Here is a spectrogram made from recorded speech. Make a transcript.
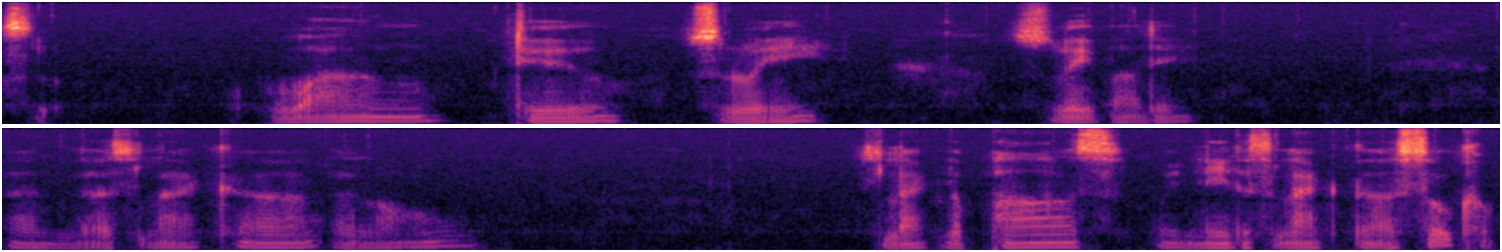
So one two three three body and select uh, along select the path we need to select the circle.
